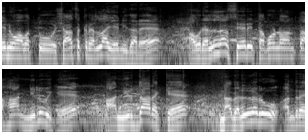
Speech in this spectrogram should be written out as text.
ಏನು ಅವತ್ತು ಶಾಸಕರೆಲ್ಲ ಏನಿದ್ದಾರೆ, ಅವರೆಲ್ಲ ಸೇರಿ ತಗೊಂಡಂತಹ ನಿಲುವಿಗೆ, ಆ ನಿರ್ಧಾರಕ್ಕೆ ನಾವೆಲ್ಲರೂ, ಅಂದರೆ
